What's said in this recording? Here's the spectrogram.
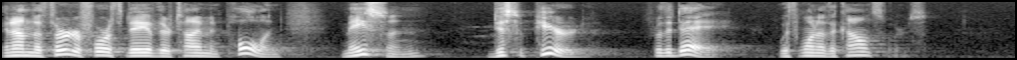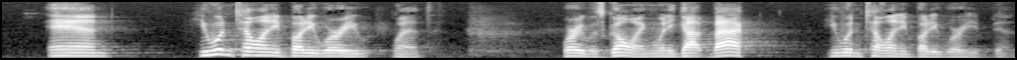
And on the third or fourth day of their time in Poland, Mason disappeared for the day with one of the counselors. And he wouldn't tell anybody where he went where he was going. When he got back, he wouldn't tell anybody where he'd been.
